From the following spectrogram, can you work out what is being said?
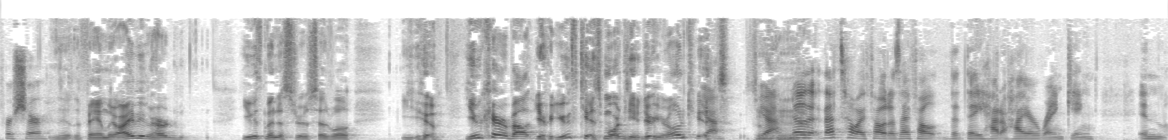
for sure. the, the family. Or I've even heard youth ministers said, well, you you care about your youth kids more than you do your own kids. Yeah, So- yeah. No, that, that's how I felt. As I felt that they had a higher ranking in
